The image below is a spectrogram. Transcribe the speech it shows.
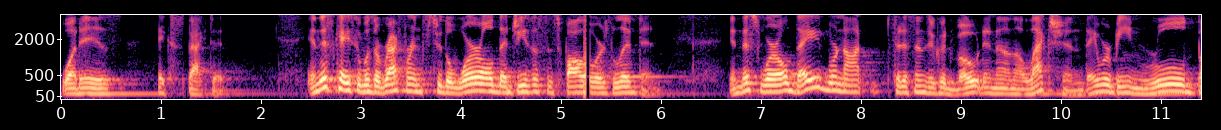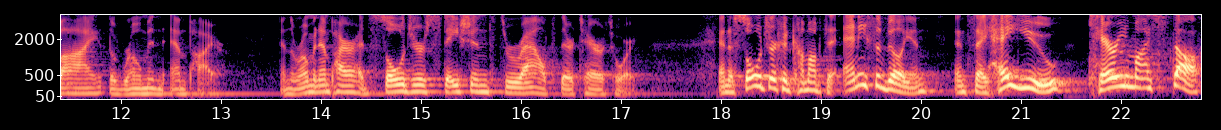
what is expected. In this case, it was a reference to the world that Jesus' followers lived in. In this world, they were not citizens who could vote in an election, they were being ruled by the Roman Empire. And the Roman Empire had soldiers stationed throughout their territory. And a soldier could come up to any civilian and say, Hey, you, carry my stuff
